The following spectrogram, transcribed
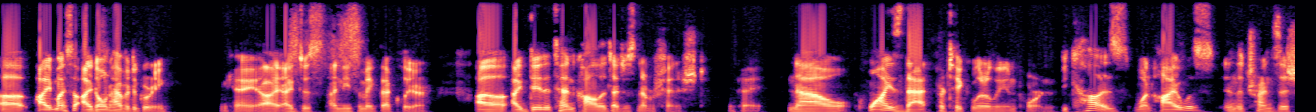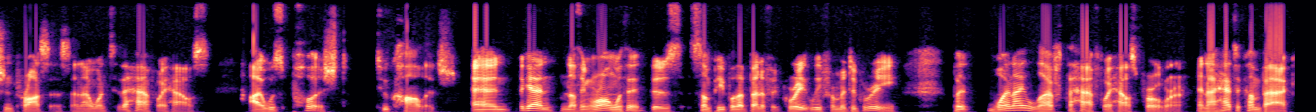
Uh, I myself, I don't have a degree. Okay, I, I just I need to make that clear. Uh, I did attend college, I just never finished. Okay. Now, why is that particularly important? Because when I was in the transition process and I went to the halfway house, I was pushed to college. And again, nothing wrong with it. There's some people that benefit greatly from a degree. But when I left the halfway house program and I had to come back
